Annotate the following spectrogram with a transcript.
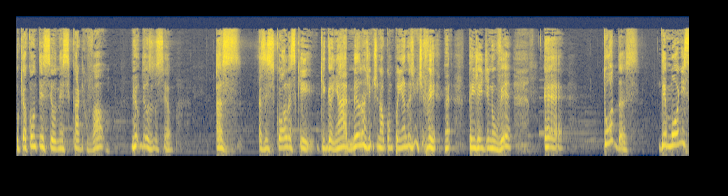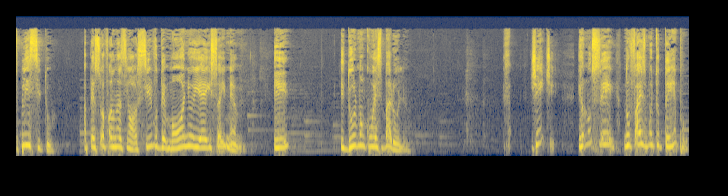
o que aconteceu nesse carnaval, meu Deus do céu, as, as escolas que, que ganharam, mesmo a gente não acompanhando, a gente vê, né? tem jeito de não ver, é, todas, demônio explícito. A pessoa falando assim, ó, sirvo o demônio e é isso aí mesmo. E, e durmam com esse barulho. Gente, eu não sei, não faz muito tempo,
